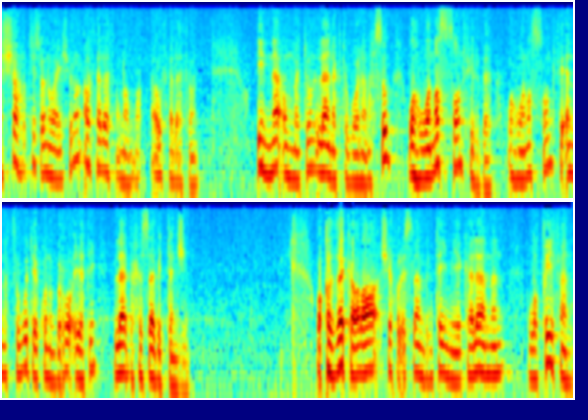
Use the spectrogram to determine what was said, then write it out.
الشهر 29 أو 30 أو 30 إنا أمة لا نكتب ولا نحسب وهو نص في الباب وهو نص في أن الثبوت يكون بالرؤية لا بحساب التنجيم. وقد ذكر شيخ الإسلام بن تيمية كلاما لطيفا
